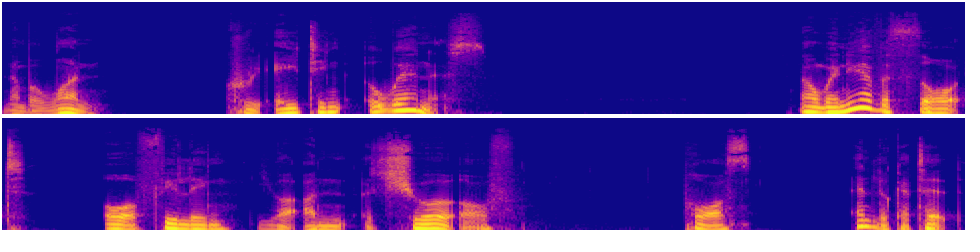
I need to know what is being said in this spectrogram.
Number one, creating awareness. Now, when you have a thought or feeling you are unsure of, pause and look at it.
